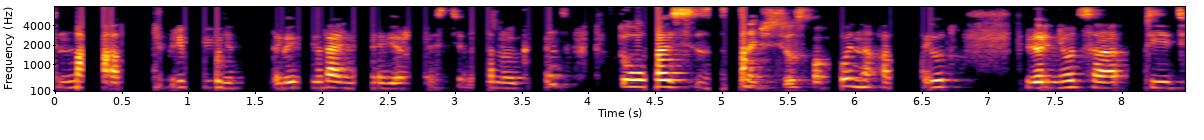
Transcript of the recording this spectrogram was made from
На горизонтальной поверхности, ножной конец, то у вас за ночь все спокойно отойдет, вернется все эти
